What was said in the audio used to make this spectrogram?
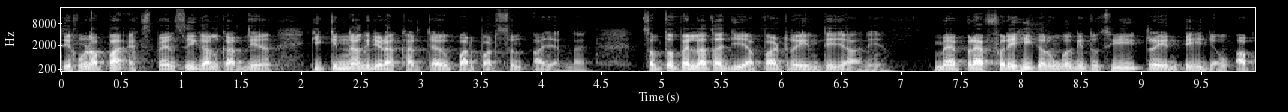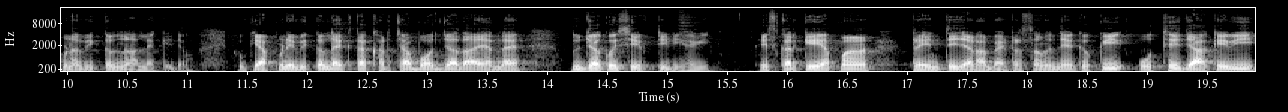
ਤੇ ਹੁਣ ਆਪਾਂ ਐਕਸਪੈਂਸ ਦੀ ਗੱਲ ਕਰਦੇ ਹਾਂ ਕਿ ਕਿੰਨਾ ਕੁ ਜਿਹੜਾ ਖਰਚਾ ਹੈ ਉਹ ਪਰ ਪਰਸਨ ਆ ਜਾਂਦਾ ਹੈ। ਸਭ ਤੋਂ ਪਹਿਲਾਂ ਤਾਂ ਜੇ ਆਪਾਂ ਟ੍ਰੇਨ ਤੇ ਜਾ ਰਹੇ ਹਾਂ, ਮੈਂ ਪ੍ਰੈਫਰ ਇਹੀ ਕਰੂੰਗਾ ਕਿ ਤੁਸੀਂ ਟ੍ਰੇਨ ਤੇ ਹੀ ਜਾਓ, ਆਪਣਾ ਵਹੀਕਲ ਨਾ ਲੈ ਕੇ ਜਾਓ। ਕਿਉਂਕਿ ਆਪਣੇ ਵਹੀਕਲ ਦਾ ਇੱਕ ਤਾਂ ਖਰਚਾ ਬਹੁਤ ਜ਼ਿਆਦਾ ਆ ਜਾਂਦਾ ਹੈ, ਦੂਜਾ ਕੋਈ ਸੇਫਟੀ ਨਹੀਂ ਹੈਗੀ। ਇਸ ਕਰਕੇ ਆਪਾਂ ਟ੍ਰੇਨ ਤੇ ਜਾਣਾ ਬੈਟਰ ਸਮਝਦੇ ਹਾਂ, ਕਿਉਂਕਿ ਉੱਥੇ ਜਾ ਕੇ ਵੀ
